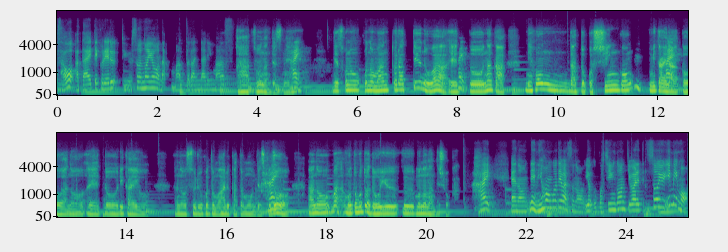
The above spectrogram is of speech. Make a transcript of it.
さを与えてくれるっていうそのようなマントラになります。あそうなんですね。はいでそのこのマントラっていうのは、えー、っと、はい、なんか日本だとこう真言みたいな、うん、こう、あのえー、っと理解をあのすることもあるかと思うんですけど、はい、あのまあもともとはどういうものなんでしょうか？はい。あのね、日本語ではそのよくご神言って言われててそういう意味も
